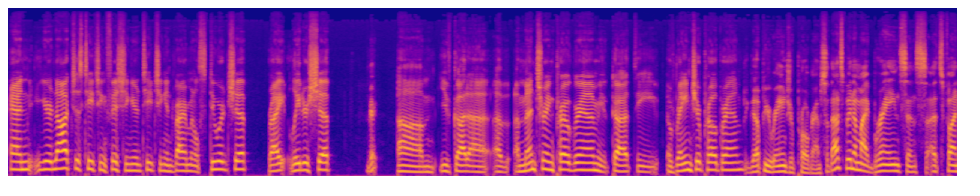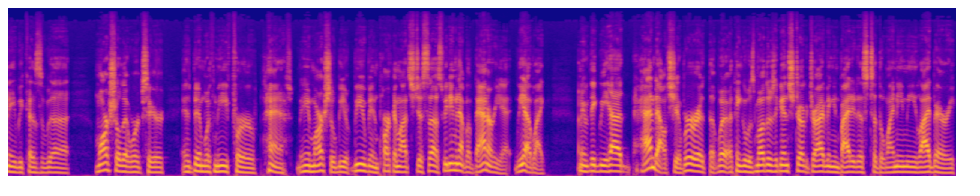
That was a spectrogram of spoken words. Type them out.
and you're not just teaching fishing, you're teaching environmental stewardship, right? Leadership. Yep. Um, you've got a, a, a mentoring program, you've got the a ranger program. the Guppy Ranger program. So that's been in my brain since it's funny because uh, Marshall that works here has been with me for man, me and Marshall. We, we've been in parking lots just us. We didn't even have a banner yet. We had like I don't even think we had handouts yet. We were at the I think it was Mothers Against Drug Driving invited us to the Hueneme Library,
